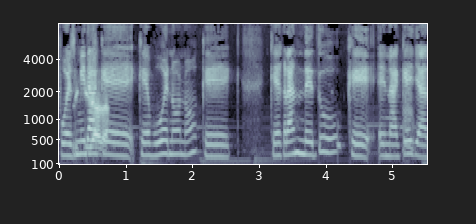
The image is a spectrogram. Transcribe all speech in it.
Pues mira liquidada. que, qué bueno, ¿no? Que, qué grande tú que en aquella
